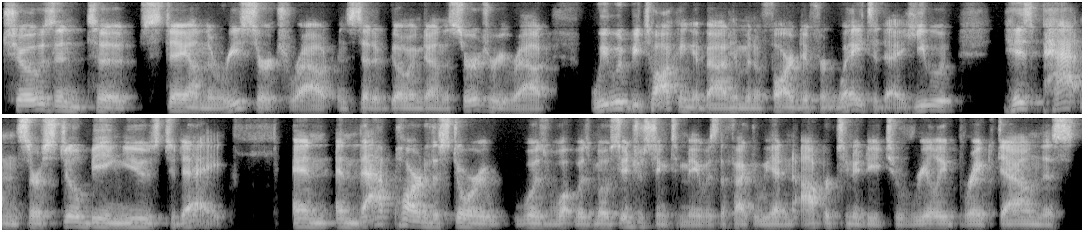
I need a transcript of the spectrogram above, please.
chosen to stay on the research route instead of going down the surgery route we would be talking about him in a far different way today. He would his patents are still being used today. And and that part of the story was what was most interesting to me was the fact that we had an opportunity to really break down this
